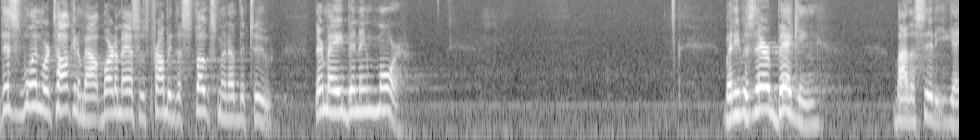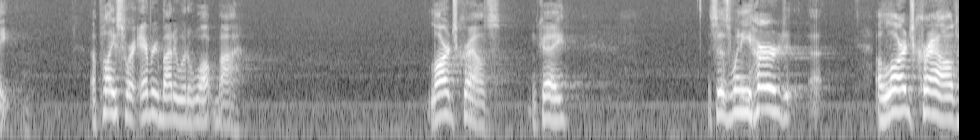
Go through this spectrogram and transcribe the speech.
this one we're talking about. Bartimaeus was probably the spokesman of the two. There may have been even more. But he was there begging by the city gate, a place where everybody would have walked by. Large crowds, okay? It says, when he heard a large crowd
